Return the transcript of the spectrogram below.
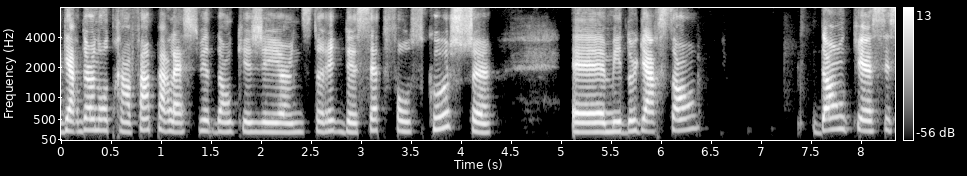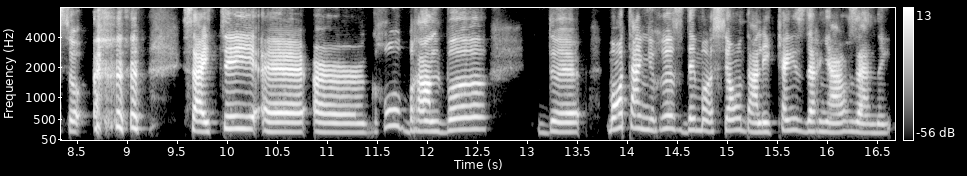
garder un autre enfant par la suite. Donc, j'ai un historique de sept fausses couches. mes deux garçons, donc, euh, c'est ça. ça a été euh, un gros branle-bas de montagne russe d'émotions dans les 15 dernières années.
